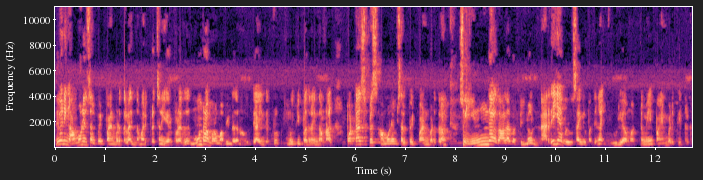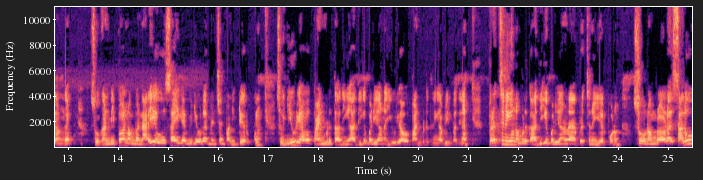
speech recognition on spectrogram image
இதுவே நீங்க அமோனியம் சல்பேட் பயன்படுத்தலாம் இந்த மாதிரி பிரச்சனை ஏற்படாது. மூன்றாம் முறம் அப்படின்றது நூத்தி ஐந்து டு நூத்தி பதினைந்தாம் நாள் பொட்டாஸ் பிளஸ் அமோனியம் சல்பேட் பயன்படுத்தலாம். ஸோ இந்த காலகட்டத்திலும் நிறைய விவசாயிகள் பாத்தீங்கன்னா யூரியா மட்டுமே பயன்படுத்திட்டு இருக்காங்க. ஸோ கண்டிப்பா நம்ம நிறைய விவசாயிக வீடியோல மென்ஷன் பண்ணிக்கிட்டே இருக்கும். ஸோ யூரியாவை பயன்படுத்தாதீங்க. அதிகப்படியான யூரியாவை பயன்படுத்துனீங்க அப்படின்னு பாத்தீங்கன்னா பிரச்சனையும் நம்மளுக்கு அதிகப்படியான பிரச்சனை ஏற்படும். ஸோ நம்மளால செலவு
